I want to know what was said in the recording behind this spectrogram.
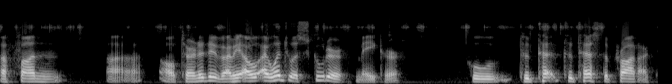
a fun uh, alternative. I mean, I, I, went to a scooter maker who to te- to test the product,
